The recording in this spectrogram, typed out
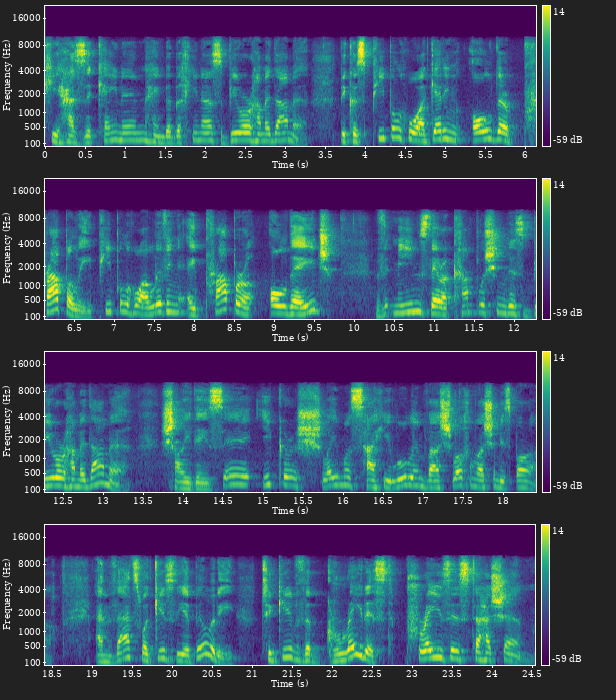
Ki hazikenim heim bebechinas birur hamedame. Because people who are getting older properly, people who are living a proper old age, that means they're accomplishing this birur hamedame. And that's what gives the ability to give the greatest praises to Hashem.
